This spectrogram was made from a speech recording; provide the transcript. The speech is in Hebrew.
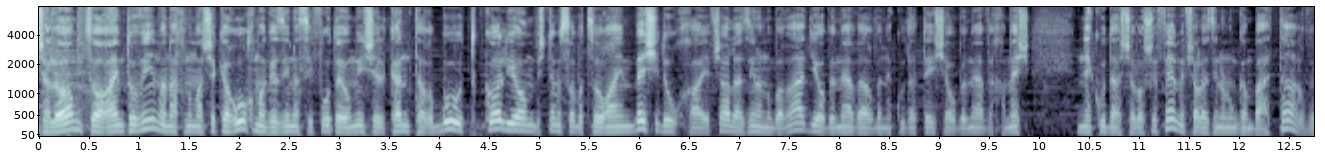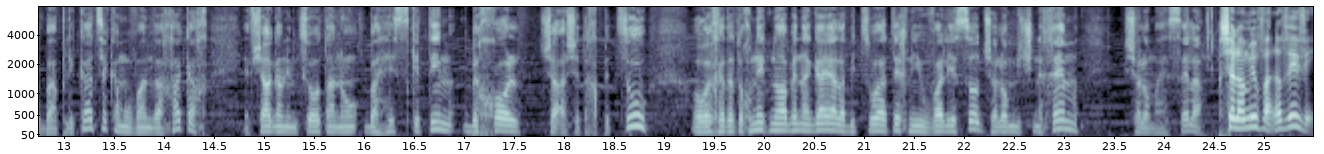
שלום, צהריים טובים, אנחנו מה שכרוך, מגזין הספרות היומי של כאן תרבות, כל יום ב-12 בצהריים בשידור חי. אפשר להזין לנו ברדיו ב-104.9 או ב-105.3 FM, אפשר להזין לנו גם באתר ובאפליקציה כמובן, ואחר כך אפשר גם למצוא אותנו בהסכתים בכל שעה שתחפצו. עורכת התוכנית נועה בן הגיא, על הביצוע הטכני יובל יסוד, שלום לשניכם, שלום לה. שלום יובל אביבי.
